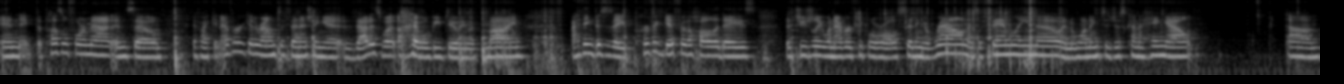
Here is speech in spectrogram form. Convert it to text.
in the puzzle format. And so if I can ever get around to finishing it, that is what I will be doing with mine. I think this is a perfect gift for the holidays. That's usually whenever people are all sitting around as a family, you know, and wanting to just kind of hang out um,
